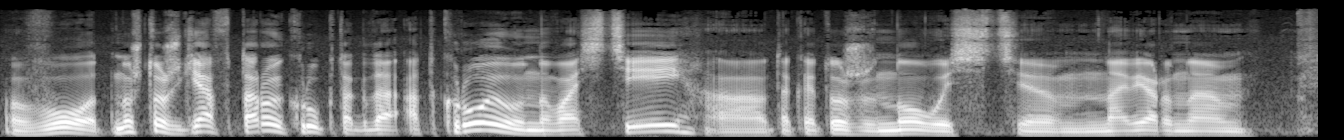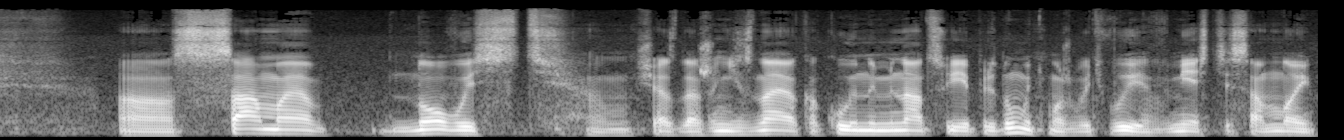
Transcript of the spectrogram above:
Вот. Ну что ж, я второй круг тогда открою новостей. А, такая тоже новость, э, наверное, а, самая новость, сейчас даже не знаю, какую номинацию ей придумать, может быть, вы вместе со мной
